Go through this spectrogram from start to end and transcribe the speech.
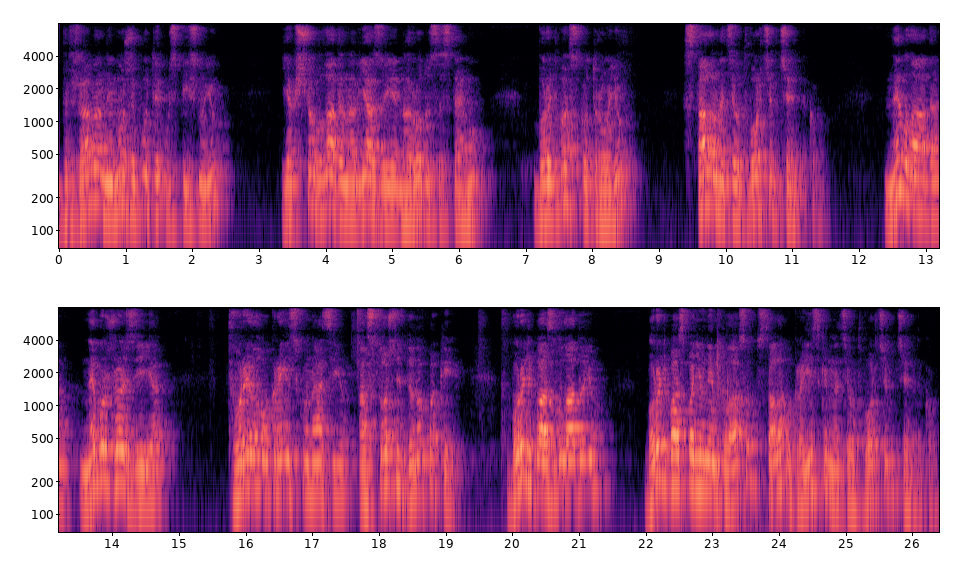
Держава не може бути успішною, якщо влада нав'язує народу систему, боротьба з котрою стала націотворчим чинником. Не влада, не буржуазія творила українську націю, а сточність до навпаки. Боротьба з владою, боротьба з панівним класом стала українським націотворчим чинником.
